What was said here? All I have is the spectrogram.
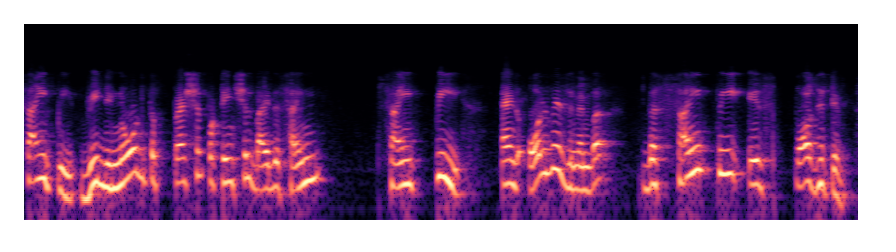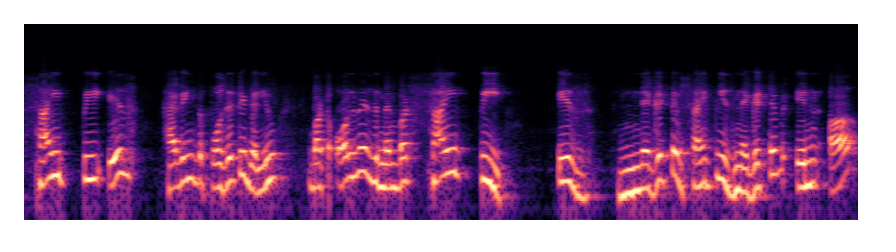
psi P. We denote the pressure potential by the sign psi P and always remember the psi P is positive. Psi P is having the positive value but always remember psi P is negative psi p is negative in a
